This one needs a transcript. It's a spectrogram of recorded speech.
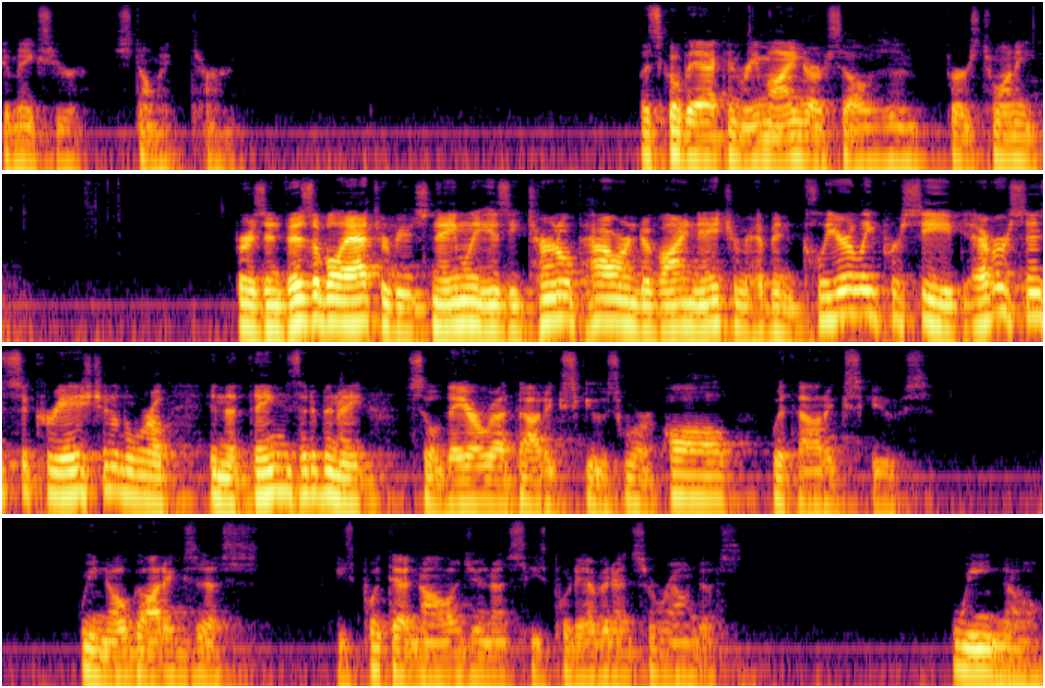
It makes your stomach turn. Let's go back and remind ourselves in verse 20. For his invisible attributes, namely his eternal power and divine nature, have been clearly perceived ever since the creation of the world in the things that have been made, so they are without excuse. We're all without excuse. We know God exists. He's put that knowledge in us. He's put evidence around us. We know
